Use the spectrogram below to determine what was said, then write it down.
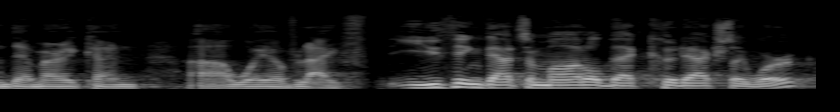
the American uh, way of life. You think that's a model that could actually work?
